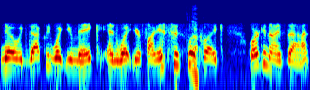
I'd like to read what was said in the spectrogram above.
know exactly what you make and what your finances look like, organize that.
